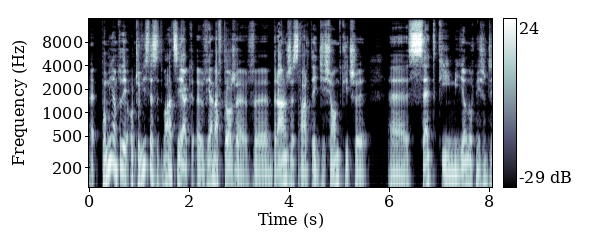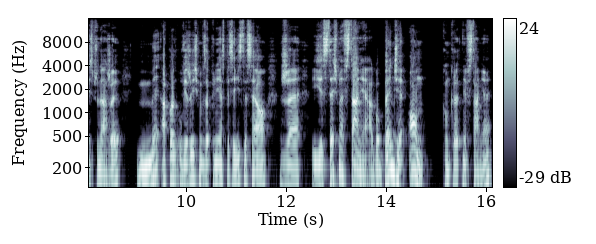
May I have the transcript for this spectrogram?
E, pomijam tutaj oczywiste sytuacje, jak wiara w to, że w branży wartej dziesiątki czy e, setki milionów miesięcznej sprzedaży, my akurat uwierzyliśmy w zapewnienia specjalisty SEO, że jesteśmy w stanie, albo będzie on konkretnie w stanie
